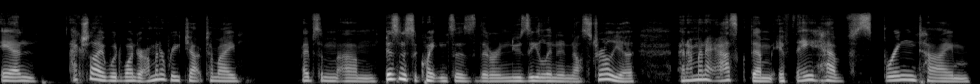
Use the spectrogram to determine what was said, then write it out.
And actually, I would wonder, I'm going to reach out to my I have some um, business acquaintances that are in New Zealand and Australia, and I'm going to ask them if they have springtime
